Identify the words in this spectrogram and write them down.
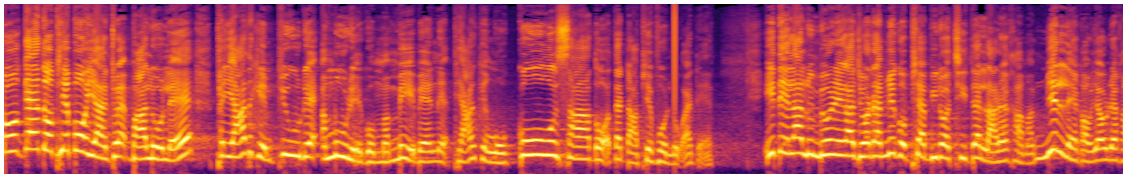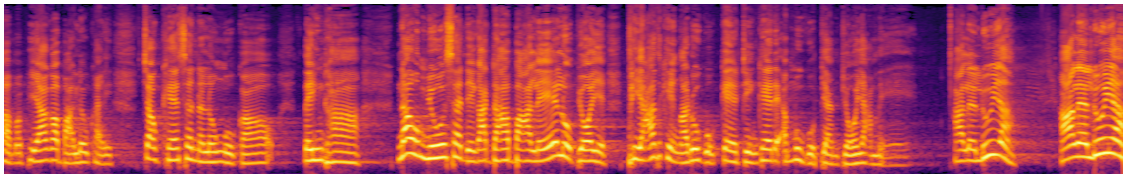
ထိုကဲ့သို့ဖြစ်ဖို့ရန်အတွက်ဘာလို့လဲဖျားသခင်ပြုတဲ့အမှုတွေကိုမမေ့ဘဲနဲ့ဖျားသခင်ကိုကိုးစားသောအသက်တာဖြစ်ဖို့လိုအပ်တယ်ဣသေလလူမျိုးတွေကဂျော်ဒန်မြစ်ကိုဖြတ်ပြီးတော့ခြိတက်လာတဲ့ခါမှာမြစ်လေကောင်ရောက်တဲ့ခါမှာဘုရားကဘာလုပ်ခိုင်းကြောက်ခဲဆက်နှလုံးကိုကောက်တိန်ထားနောက်မျိုးဆက်တွေကဒါပါလဲလို့ပြောရင်ဘုရားသခင်ငါတို့ကိုကယ်တင်ခဲ့တဲ့အမှုကိုပြန်ပြောရမယ်ဟာလေလုယာဟာလေလုယာ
